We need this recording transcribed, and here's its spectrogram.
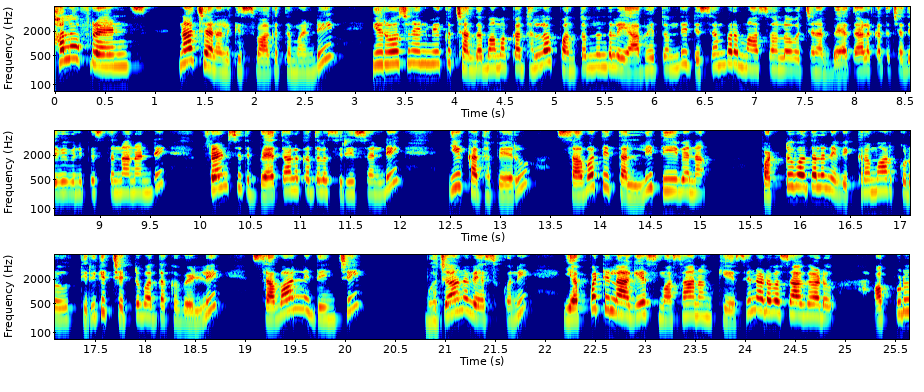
హలో ఫ్రెండ్స్ నా ఛానల్కి స్వాగతం అండి. ఈరోజు నేను మీకు చందమామ కథల్లో పంతొమ్మిది వందల యాభై తొమ్మిది డిసెంబర్ మాసంలో వచ్చిన బేతాళ కథ చదివి వినిపిస్తున్నానండి. ఫ్రెండ్స్ ఇది బేతాళ కథల సిరీస్ అండి. ఈ కథ పేరు సవతి తల్లి దీవెన. పట్టువదలని విక్రమార్కుడు తిరిగి చెట్టు వద్దకు వెళ్ళి శవాన్ని దించి భుజాన వేసుకుని ఎప్పటిలాగే శ్మశానం కేసి నడవసాగాడు. అప్పుడు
